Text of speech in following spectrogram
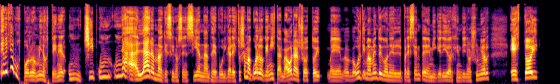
deberíamos por lo menos tener un chip, un- una alarma que se nos encienda antes de publicar esto. Yo me acuerdo que en Instagram, ahora yo estoy, eh, últimamente con el presente de mi querido Argentino Junior, estoy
